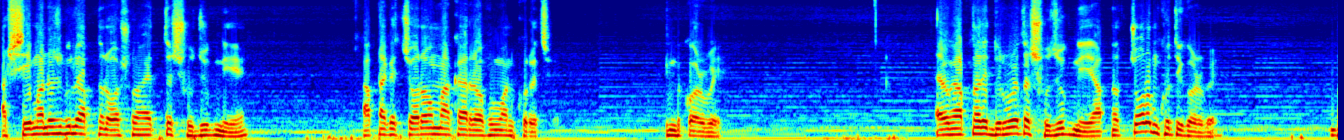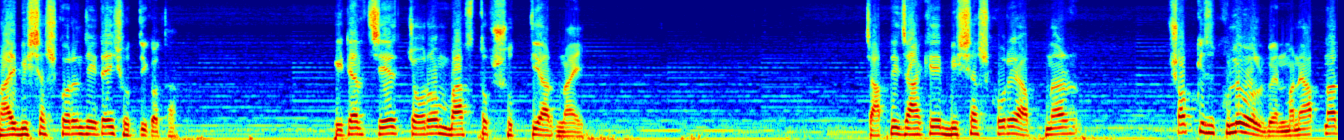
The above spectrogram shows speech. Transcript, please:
আর সেই মানুষগুলো আপনার অসহায়ত্বের সুযোগ নিয়ে আপনাকে চরম আকারে অপমান করেছে কিংবা করবে। এবং আপনার এই দুর্বলতার সুযোগ নিয়ে আপনার চরম ক্ষতি করবে। ভাই, বিশ্বাস করেন যে এটাই সত্যি কথা। এটার চেয়ে চরম বাস্তব সত্যি আর নাই। আপনি যাকে বিশ্বাস করে আপনার সবকিছু খুলে বলবেন মানে আপনার,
